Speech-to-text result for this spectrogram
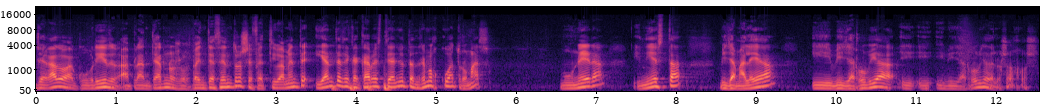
llegado a cubrir, a plantearnos los 20 centros, efectivamente, y antes de que acabe este año tendremos cuatro más. Munera, Iniesta, Villamalea y Villarrubia, y Villarrubia de los Ojos.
